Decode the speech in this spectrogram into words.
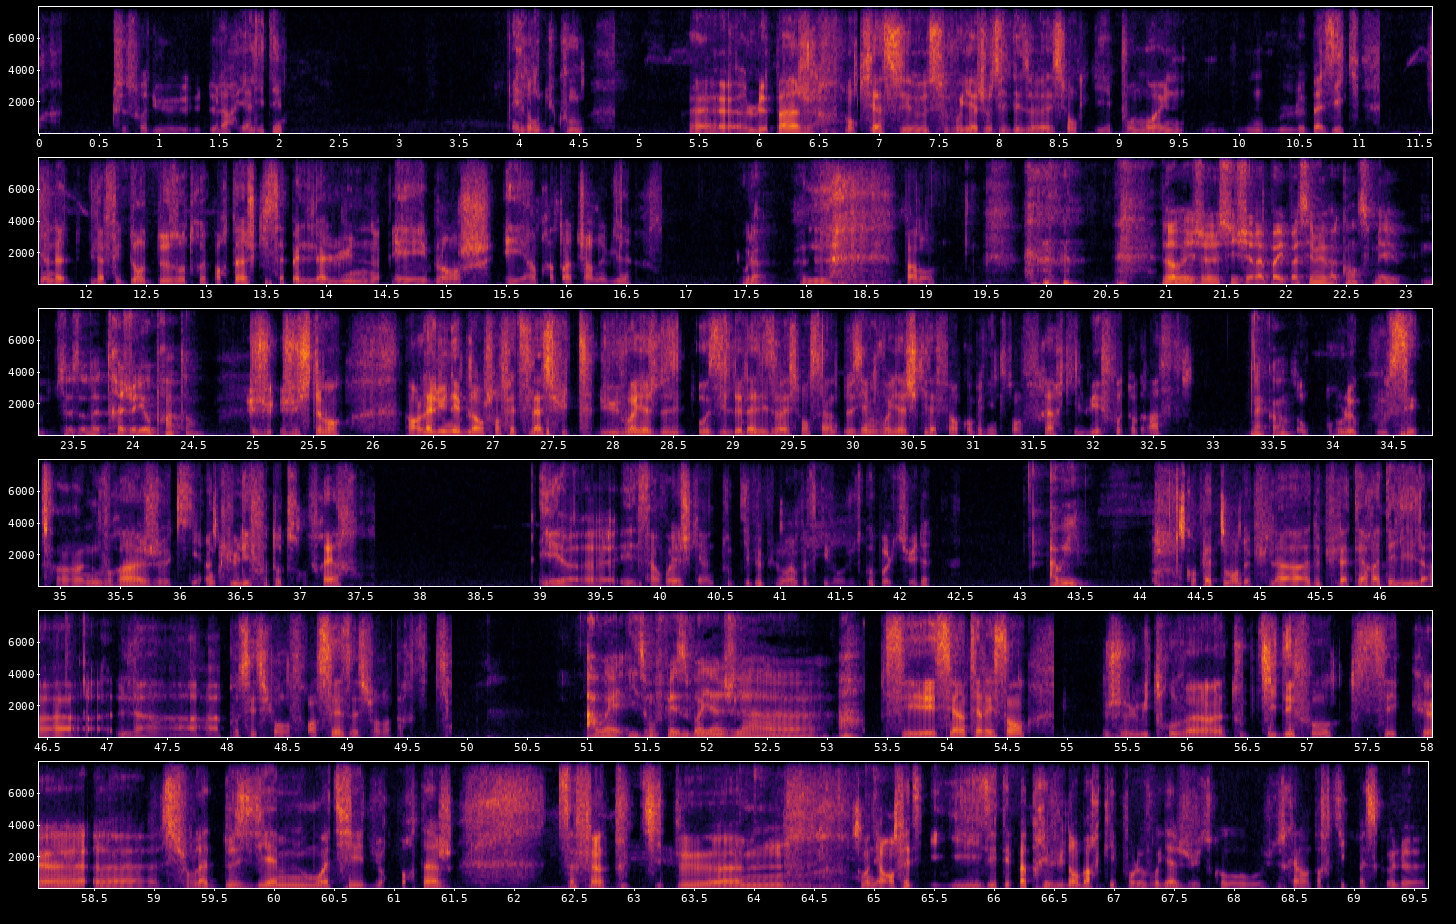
que ce soit du, de la réalité. Et donc du coup, euh, le page, donc il y a ce, ce voyage aux îles des Ovations qui est pour moi une, le basique. Il, en a, il a fait deux, deux autres reportages qui s'appellent La Lune est blanche et Un printemps à Tchernobyl. oula La- Pardon. non mais je si j'irais pas y passer mes vacances mais ça, ça doit être très joli au printemps Ju- Justement. Alors, La Lune est blanche, en fait, c'est la suite du voyage de- aux îles de la Désolation. C'est un deuxième voyage qu'il a fait en compagnie de son frère qui, lui, est photographe. d'accord Donc, pour le coup, c'est un ouvrage qui inclut les photos de son frère. Et, euh, et c'est un voyage qui est un tout petit peu plus loin parce qu'ils vont jusqu'au pôle Sud, ah oui complètement depuis la, depuis la Terre Adélie, la, la possession française sur l'Antarctique. Ah ouais, ils ont fait ce voyage-là. Ah, C'est c'est intéressant. Je lui trouve un tout petit défaut, c'est que euh, sur la deuxième moitié du reportage, ça fait un tout petit peu, euh, comment dire, en fait, ils n'étaient pas prévus d'embarquer pour le voyage jusqu'au jusqu'à l'Antarctique parce que le,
